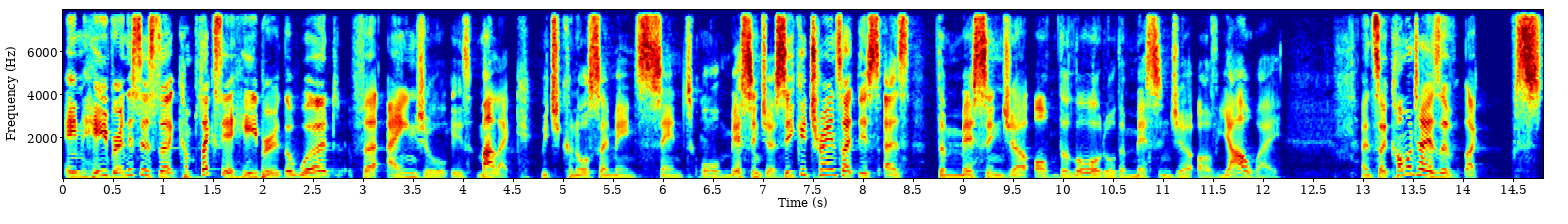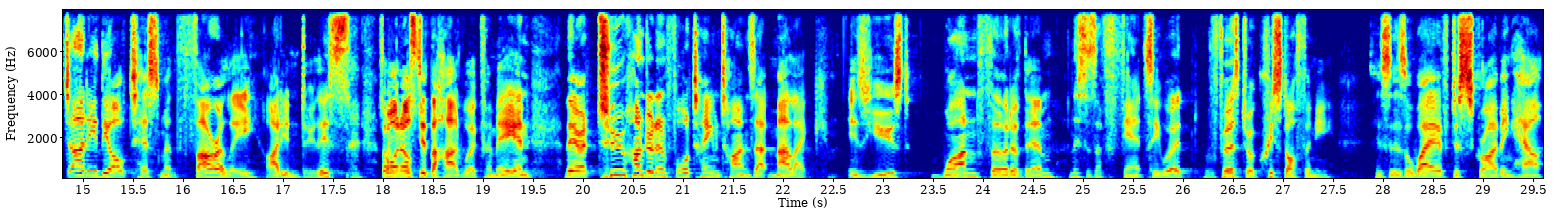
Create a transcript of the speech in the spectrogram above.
in Hebrew, and this is the complexity of Hebrew, the word for angel is malak, which can also mean sent or mm. messenger. So you could translate this as the messenger of the Lord or the messenger of Yahweh. And so commentators have like studied the Old Testament thoroughly. I didn't do this. Someone else did the hard work for me. And there are 214 times that malak is used. One third of them, and this is a fancy word, refers to a Christophany. This is a way of describing how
